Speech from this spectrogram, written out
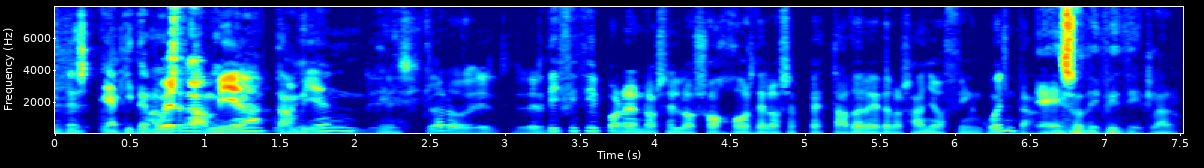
entonces, y aquí te A muestra. también, también, eh, claro, es, es difícil ponernos en los ojos de los espectadores de los años 50. Eso es difícil, claro.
